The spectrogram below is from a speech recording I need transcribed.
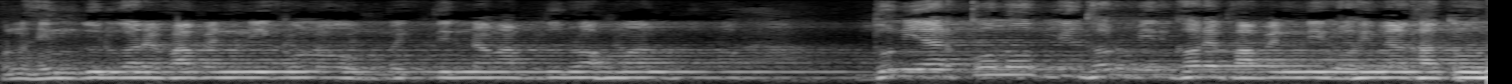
কোনো হিন্দুর ঘরে পাবেননি, কোনো ব্যক্তির নাম আব্দুর রহমান। দুনিয়ার কোন বিধর্মীর ঘরে পাবেননি রহিমা খাতুন।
